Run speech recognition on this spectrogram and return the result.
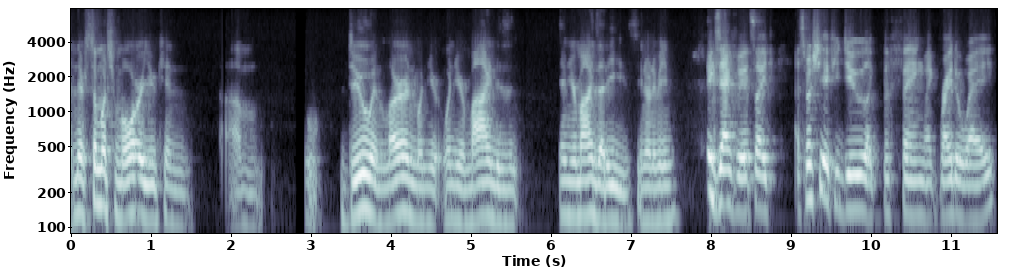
And there's so much more you can um, do and learn when your when your mind isn't and your mind's at ease. You know what I mean? exactly. It's like especially if you do like the thing like right away,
